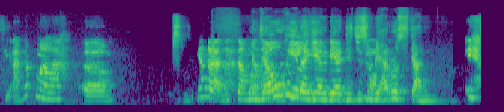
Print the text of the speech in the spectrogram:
si anak malah um, dia nggak bisa menjauhi lagi yang dia justru ya. diharuskan iya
